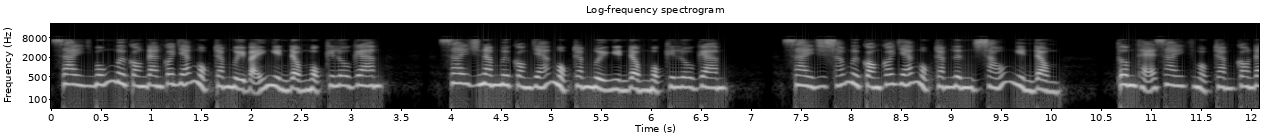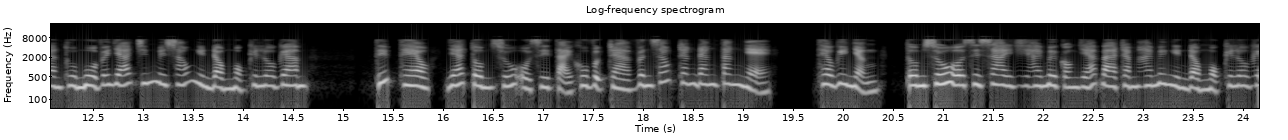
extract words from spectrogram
Size 40 con đang có giá 117.000 đồng 1 kg. Size 50 con giá 110.000 đồng 1 kg. Size 60 con có giá 106.000 đồng. Tôm thẻ size 100 con đang thu mua với giá 96.000 đồng 1 kg. Tiếp theo, giá tôm sú oxy tại khu vực Trà Vinh Sóc Trăng đang tăng nhẹ. Theo ghi nhận, tôm sú oxy size 20 con giá 320.000 đồng 1 kg.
